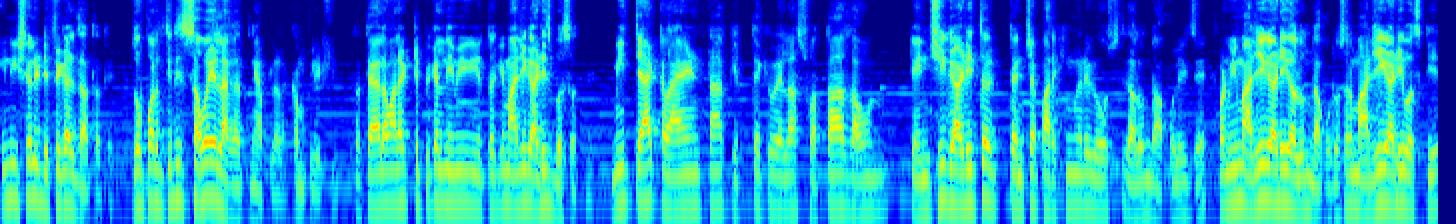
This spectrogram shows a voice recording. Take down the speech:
इनिशियली डिफिकल्ट जातं ते. जोपर्यंत तिथे सवय लागत नाही आपल्याला कम्प्लिटली तर त्याला मला एक टिपिकल नेहमी येतं की माझी गाडीच बसत नाही. मी त्या क्लायंटना कित्येक वेळेला स्वतः जाऊन त्यांची गाडी तर त्यांच्या पार्किंगमध्ये व्यवस्थित घालून दाखवलीच आहे. पण मी माझी गाडी घालून दाखवतो. सर माझी गाडी बसतीये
